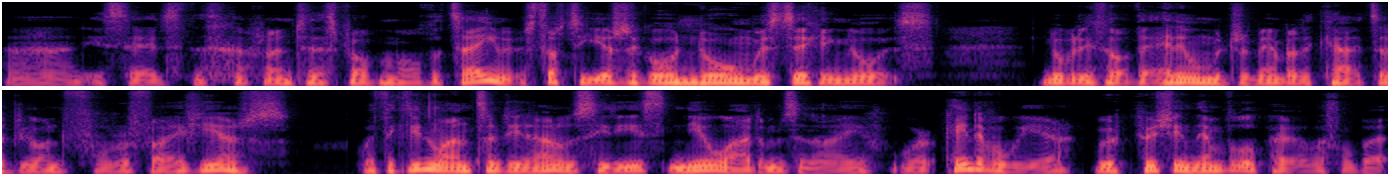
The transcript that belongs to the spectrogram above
And he said, I run into this problem all the time. It was 30 years ago, no one was taking notes. Nobody thought that anyone would remember the character beyond four or five years. With the Green Lantern Green Arrow series, Neal Adams and I were kind of aware we were pushing the envelope out a little bit,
